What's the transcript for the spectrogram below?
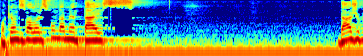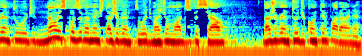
Porque um dos valores fundamentais da juventude, não exclusivamente da juventude, mas de um modo especial da juventude contemporânea,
